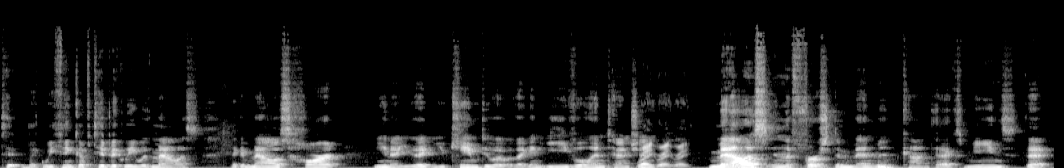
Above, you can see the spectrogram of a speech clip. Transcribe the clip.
t- like we think of typically with malice, like a malice heart. You know, you you came to it with like an evil intention. Right, right, right. Malice in the First Amendment context means that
